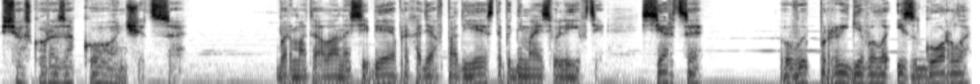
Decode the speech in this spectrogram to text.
Все скоро закончится. Бормотала она себе, проходя в подъезд и поднимаясь в лифте. Сердце выпрыгивала из горла,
